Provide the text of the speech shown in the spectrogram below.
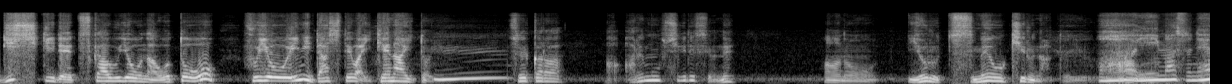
儀式で使うような音を不用意に出してはいけないという。それから、あ、あれも不思議ですよね。あの、夜爪を切るなという。ああ、言いますね。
